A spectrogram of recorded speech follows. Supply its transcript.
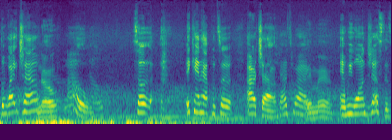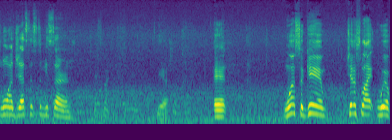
the white child? No. No. no. So it can't happen to our child. That's right. Amen. And we want justice. We want justice to be served. That's right. Amen. Yeah. And once again, just like with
